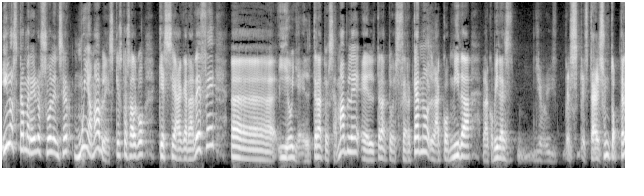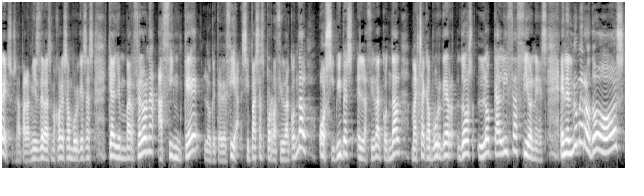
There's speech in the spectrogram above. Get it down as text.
y los camareros suelen ser muy amables, que esto es algo que se agradece eh, y oye, el trato es amable, el trato es cercano, la comida, la comida es es, esta es un top 3, o sea, para mí es de las mejores hamburguesas que hay en Barcelona, así que, lo que te decía, si pasas por la ciudad condal o si vives en la ciudad condal, Machaca Burger, dos localizaciones. En el número 2,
